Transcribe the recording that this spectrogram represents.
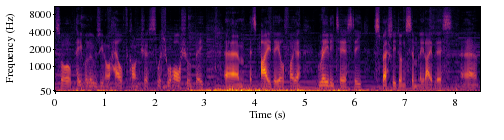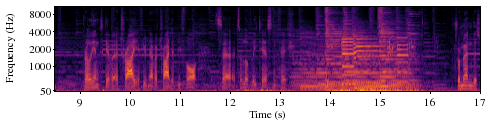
So people who's you know health conscious, which we all should be, um, it's ideal for you. Really tasty, especially done simply like this. Um, brilliant, give it a try. If you've never tried it before, it's a, it's a lovely tasting fish. Tremendous.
